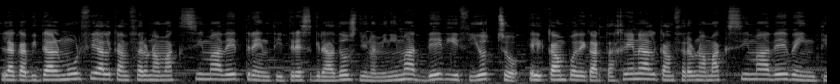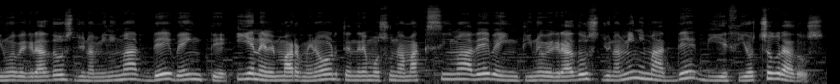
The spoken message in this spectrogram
La capital Murcia alcanzará una máxima de 33 grados y una mínima de 18. El campo de Cartagena alcanzará una máxima de 29 grados y una mínima de 20. Y en el Mar Menor tendremos una máxima de 29 grados y una mínima de 18 grados.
